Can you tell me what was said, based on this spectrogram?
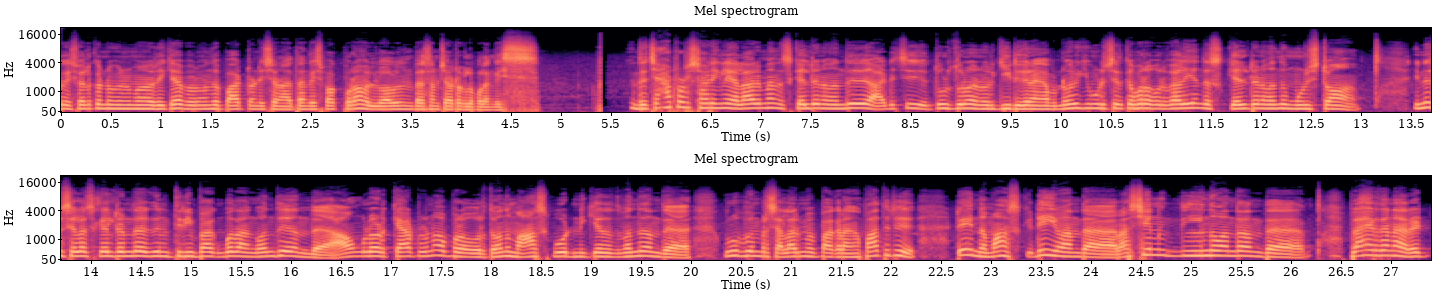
guys welcome to recap இப்போ வந்து பார்ட் டுவெண்ட்டி செவன் அதான் கைஸ் பார்க்க போகிறோம் வளர்ந்து பேசாம சாப்டர்க்குள்ள போகலாம் கைஸ் இந்த சாப்டரோட ஸ்டார்டிங்கில் எல்லாருமே அந்த ஸ்கெல்டனை வந்து அடித்து தூள் தூளாக நொறுக்கிட்டு இருக்கிறாங்க. அப்படி நொறுக்கி முடிச்சதுக்கப்புறம் ஒரு வேலையை இந்த ஸ்கெல்டனை வந்து முடிச்சிட்டோம் இன்னும் சில ஸ்கெல்டன் தான் இருக்குதுன்னு திரும்பி பார்க்கும்போது அங்கே வந்து அந்த அவங்களோட கேப்டனும் அப்புறம் ஒருத்தன் வந்து மாஸ்க் போட்டு நிற்கிறது வந்து அந்த குரூப் மெம்பர்ஸ் எல்லாருமே பார்க்குறாங்க. பார்த்துட்டு டேய் இந்த மாஸ்க் டேய் அந்த ரஷ்யன்லேருந்து வந்த அந்த பிளேயர் தானே ரெட்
